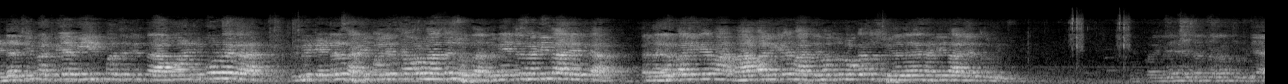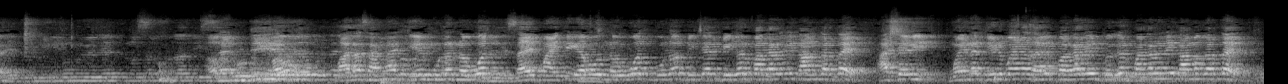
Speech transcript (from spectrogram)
टेंडरची प्रक्रिया विहित पद्धतीत राबवा आणि पूर्ण करा. तुम्ही टेंडरसाठी पहिले त्यावर माणसं शोधता तुम्ही याच्यासाठीच आलेत का? तर नगरपालिके महापालिकेच्या माध्यमातून लोकांना सुविधा देण्यासाठीच आलेत तुम्ही? मला सांगा जे मुलं नव्वद साहेब माहिती घ्या भाऊ नव्वद मुलं बिचार बिगर पगाराने काम करतायत. आशाने महिना दीड महिना झाले पगाराने बिगर पगाराने काम करतायत.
